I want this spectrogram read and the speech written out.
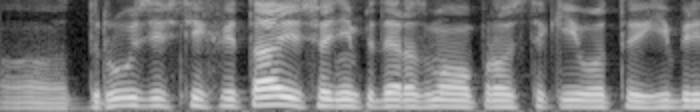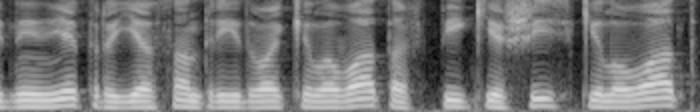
Е, Друзі, всіх вітаю. Сьогодні піде розмова про ось такий от гібридний інвертор Ясан 3,2 кВт, в піки 6 кВт.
